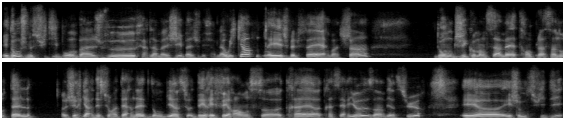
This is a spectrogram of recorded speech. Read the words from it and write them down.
Et donc, je me suis dit, bon, bah, je veux faire de la magie, bah, je vais faire de la Wicca et je vais le faire, machin. Donc, j'ai commencé à mettre en place un hôtel. J'ai regardé sur Internet, donc bien sûr, des références euh, très, très sérieuses, hein, bien sûr. Et, euh, et, je me suis dit,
